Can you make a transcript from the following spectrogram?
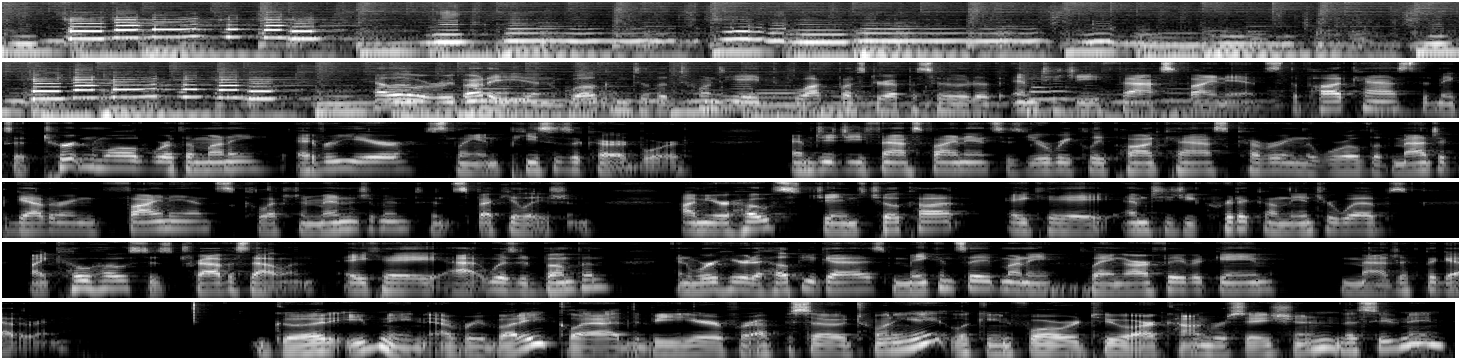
Hello, everybody, and welcome to the 28th blockbuster episode of MTG Fast Finance, the podcast that makes a Turtenwald worth of money every year, slinging pieces of cardboard. MTG Fast Finance is your weekly podcast covering the world of Magic the Gathering, finance, collection management, and speculation. I'm your host, James Chilcott, aka MTG Critic on the interwebs. My co-host is Travis Allen, aka at Wizard Bumpin', and we're here to help you guys make and save money playing our favorite game, Magic the Gathering. Good evening, everybody. Glad to be here for episode 28. Looking forward to our conversation this evening.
